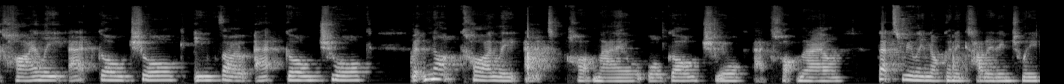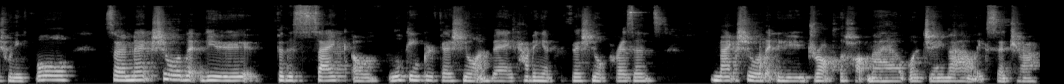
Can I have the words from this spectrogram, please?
Kylie at Gold Chalk, info at Gold Chalk, but not Kylie at Hotmail or Gold Chalk at Hotmail. That's really not going to cut it in 2024. So make sure that you, for the sake of looking professional and being having a professional presence, make sure that you drop the Hotmail or Gmail, etc.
